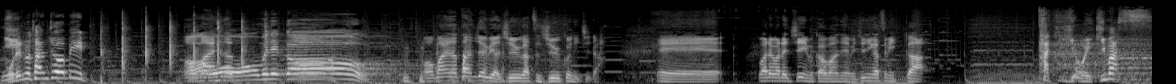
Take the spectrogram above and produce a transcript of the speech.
に俺の誕生日。お前のおおめでとお前の誕生日は10月19日だ。えー、我々チームカバネヤミ12月3日滝行行きます。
